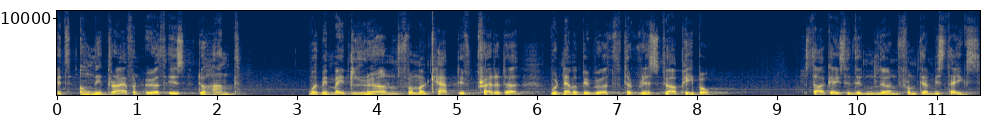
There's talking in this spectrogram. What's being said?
Its only drive on earth is to hunt. What we might learn from a captive predator would never be worth the risk to our people. Stargazer didn't learn from their mistakes,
